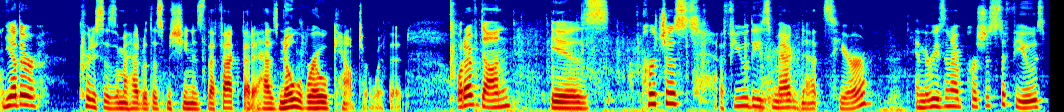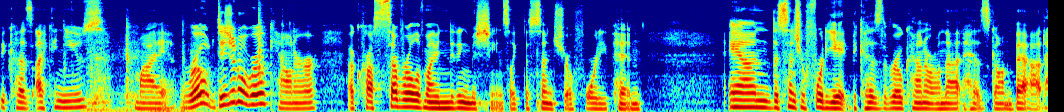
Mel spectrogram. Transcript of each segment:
The other criticism I had with this machine is the fact that it has no row counter with it. What I've done is purchased a few of these magnets here. And the reason I purchased a few is because I can use my row, digital row counter across several of my knitting machines, like the Sentro 40 pin and the Sentro 48 because the row counter on that has gone bad.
